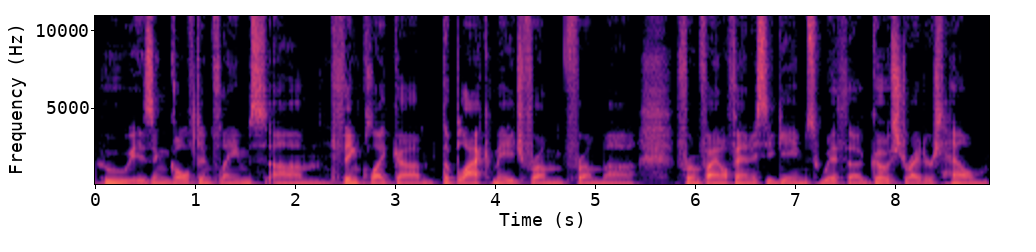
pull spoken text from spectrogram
who is engulfed in flames. Um, think like um, the Black Mage from from uh, from Final Fantasy games with uh, Ghost Rider's helm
